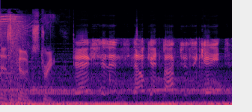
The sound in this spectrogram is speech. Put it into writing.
Access code string. Excellent. Now get back to the gate.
